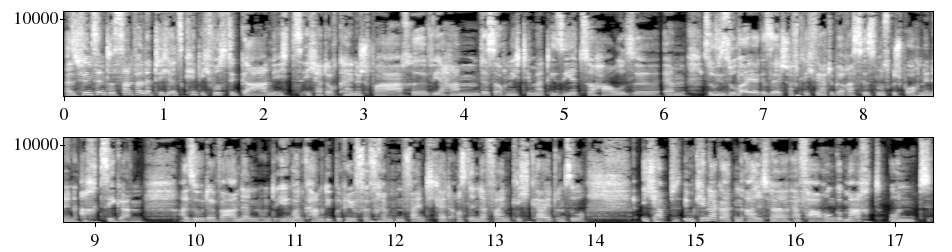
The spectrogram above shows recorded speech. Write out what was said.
Also ich finde es interessant, weil natürlich als Kind ich wusste gar nichts. Ich hatte auch keine Sprache. Wir haben das auch nicht thematisiert zu Hause. Ähm, sowieso war ja gesellschaftlich, wir hatten über Rassismus gesprochen in den 80ern. Also da waren dann und irgendwann kamen die Begriffe Fremdenfeindlichkeit, Ausländerfeindlichkeit und so. Ich habe im Kindergartenalter Erfahrung gemacht und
